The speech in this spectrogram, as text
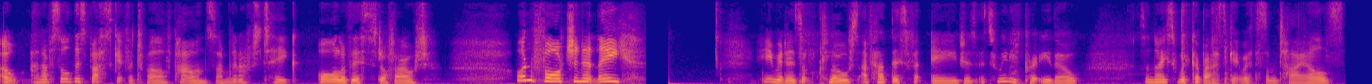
Oh, and I've sold this basket for £12, so I'm going to have to take all of this stuff out. Unfortunately. Here it is up close. I've had this for ages. It's really pretty though. It's a nice wicker basket with some tiles.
